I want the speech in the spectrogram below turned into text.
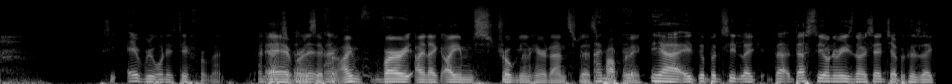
see, everyone is different, man. And that's- and Everyone's different. I'm very. I like. I'm struggling here to answer this uh, properly. yeah, it, but see, like that. That's the only reason I said to you because like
